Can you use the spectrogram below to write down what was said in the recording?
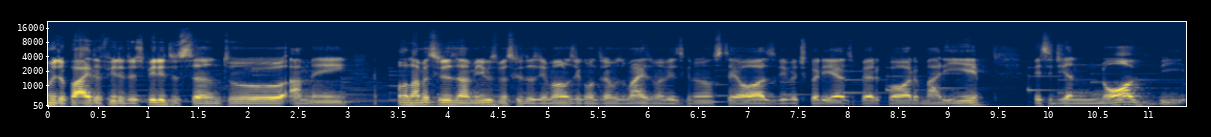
nome do Pai, do Filho e do Espírito Santo. Amém. Olá, meus queridos amigos, meus queridos irmãos. Nos encontramos mais uma vez aqui no nosso Teós. Viva de Coriés, Percor, Maria. Esse dia 9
